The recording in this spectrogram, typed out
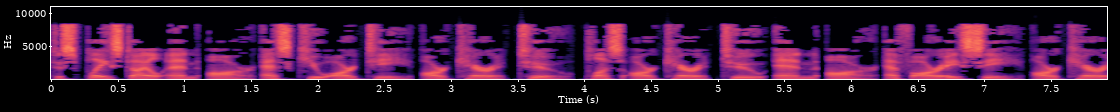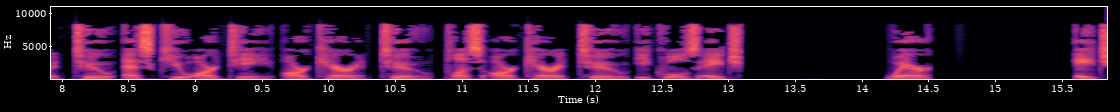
display style n r sqrt r caret 2 plus r caret 2 n r frac r caret 2 sqrt r caret 2 plus r caret 2 equals h where h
